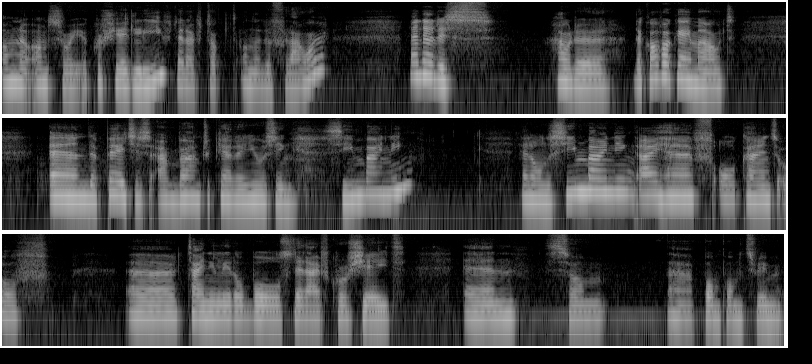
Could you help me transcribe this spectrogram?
oh no I'm sorry a crocheted leaf that I've tucked under the flower. And that is how the the cover came out. And the pages are bound together using seam binding. And on the seam binding I have all kinds of uh, tiny little balls that I've crocheted and some uh, pom-pom trim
